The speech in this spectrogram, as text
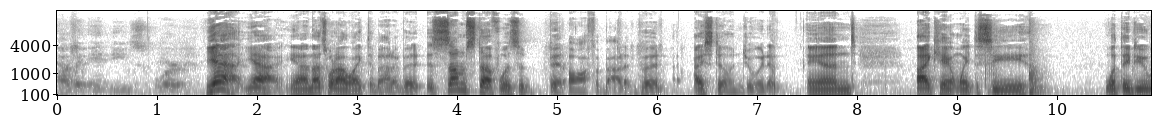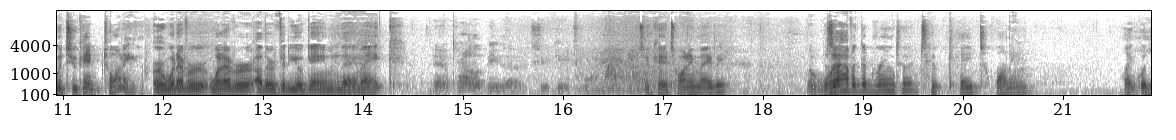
how the indies were. Yeah, yeah, yeah, and that's what I liked about it. But some stuff was a bit off about it, but I still enjoyed it. And I can't wait to see what they do with 2K20 or whatever whatever other video game they make. It'll probably be the 2K20. 2K20 maybe? The Does that have a good ring to it? 2K20? Like what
